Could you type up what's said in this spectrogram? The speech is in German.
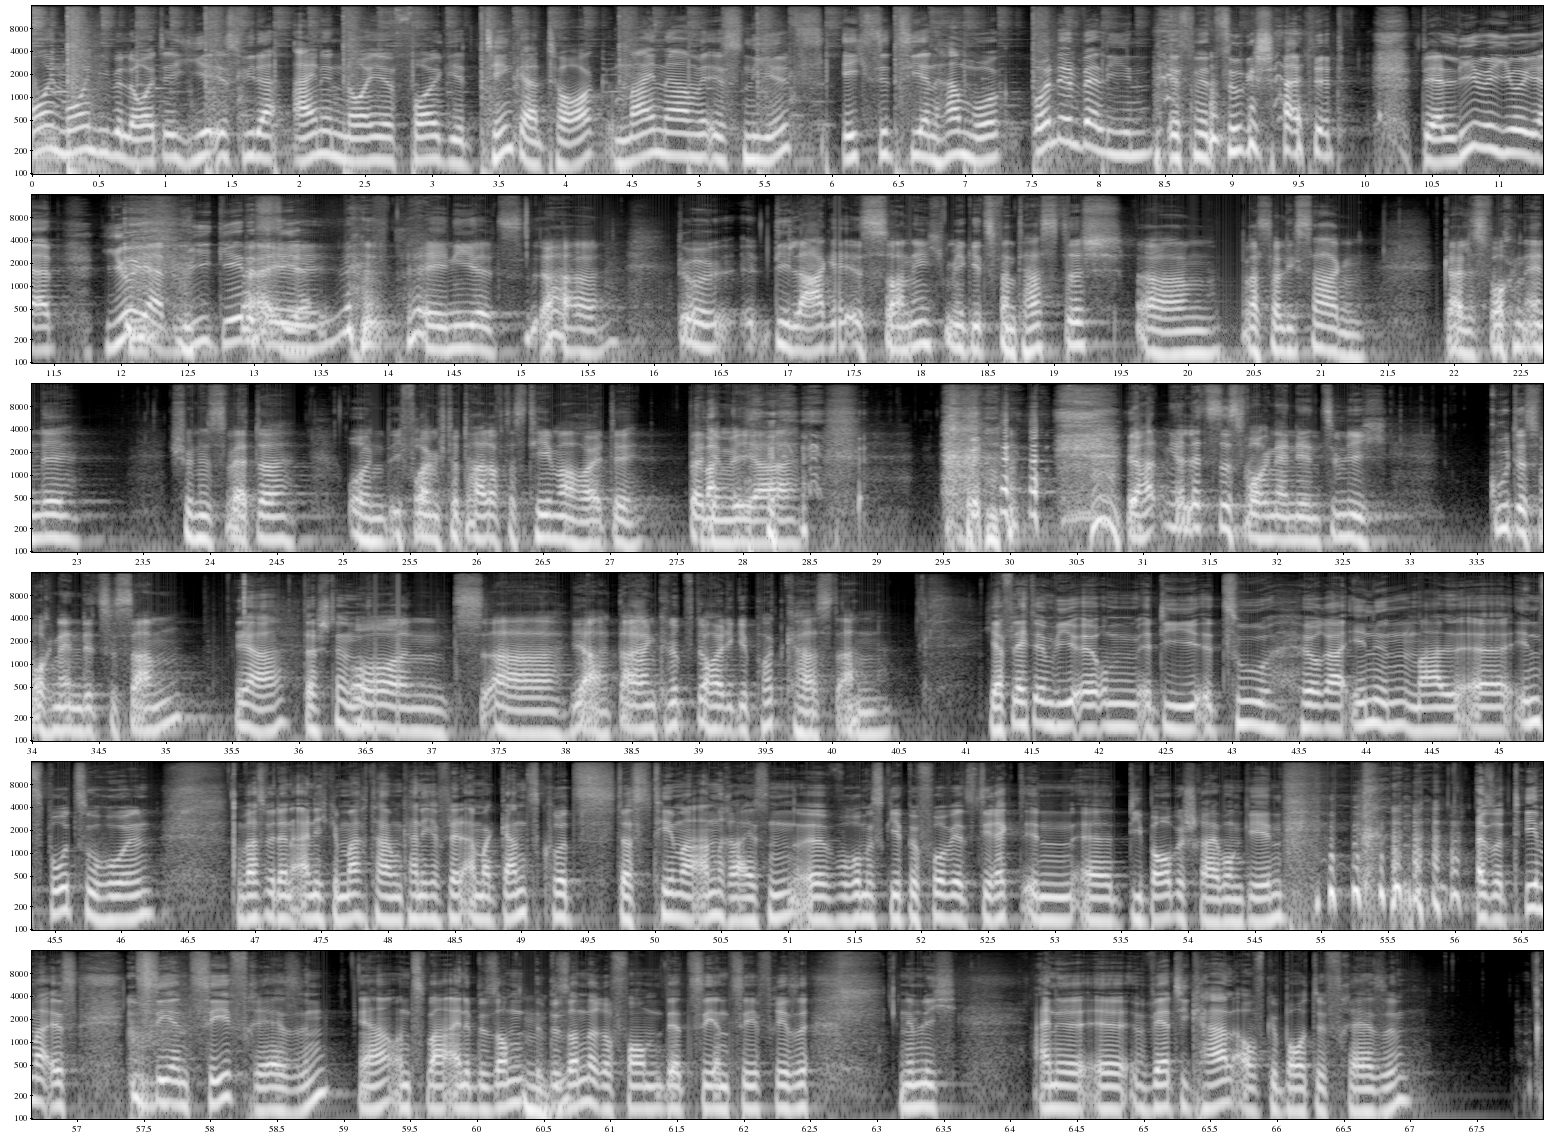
Moin, moin, liebe Leute, hier ist wieder eine neue Folge Tinker Talk. Mein Name ist Nils, ich sitze hier in Hamburg und in Berlin ist mir zugeschaltet der liebe Julian. Julian, wie geht es hey. dir? Hey Nils, uh, du, die Lage ist sonnig, mir geht's fantastisch. Ähm, was soll ich sagen? Geiles Wochenende, schönes Wetter und ich freue mich total auf das Thema heute, bei dem wir ja wir hatten ja letztes Wochenende ein ziemlich gutes Wochenende zusammen. Ja, das stimmt. Und äh, ja, daran knüpft der heutige Podcast an. Ja, vielleicht irgendwie, äh, um die ZuhörerInnen mal äh, ins Boot zu holen, was wir denn eigentlich gemacht haben, kann ich ja vielleicht einmal ganz kurz das Thema anreißen, äh, worum es geht, bevor wir jetzt direkt in äh, die Baubeschreibung gehen. also Thema ist CNC-Fräsen, ja, und zwar eine beson mhm. besondere Form der CNC-Fräse, nämlich eine äh, vertikal aufgebaute Fräse,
